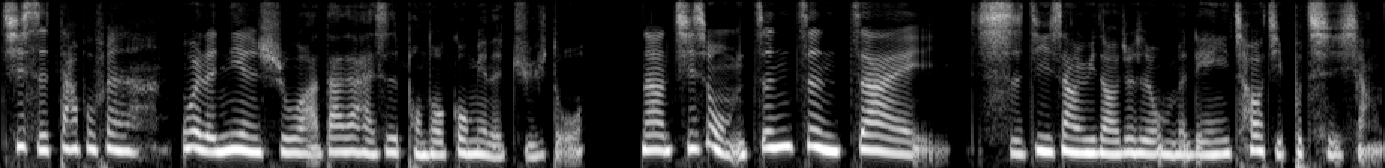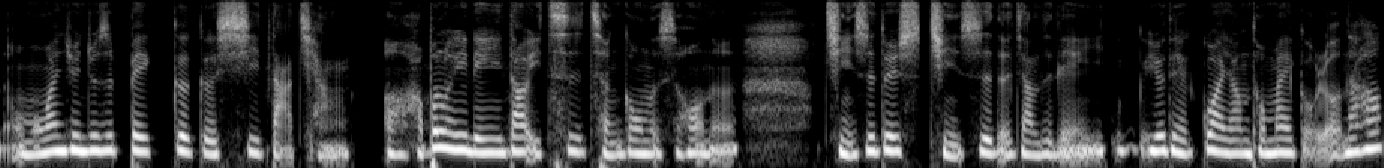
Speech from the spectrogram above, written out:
其实大部分为了念书啊，大家还是蓬头垢面的居多。那其实我们真正在实际上遇到，就是我们联谊超级不吃香的，我们完全就是被各个系打墙。啊、好不容易联谊到一次成功的时候呢，寝室对寝室的这样子联谊有点挂羊头卖狗肉，然后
